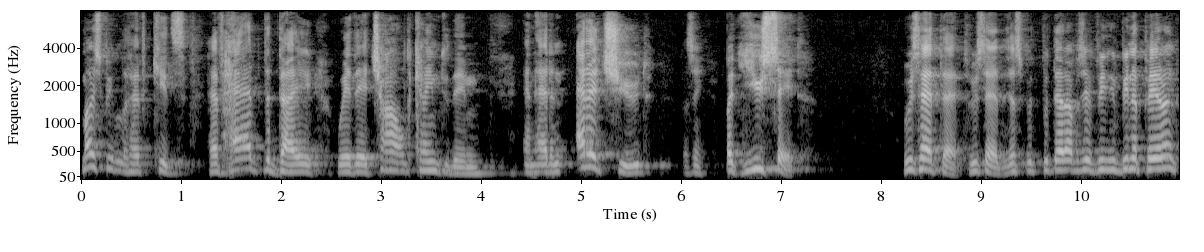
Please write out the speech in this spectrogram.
most people that have kids have had the day where their child came to them and had an attitude. But you said, Who's had that? Who's had? Just put that up. If you've been a parent,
